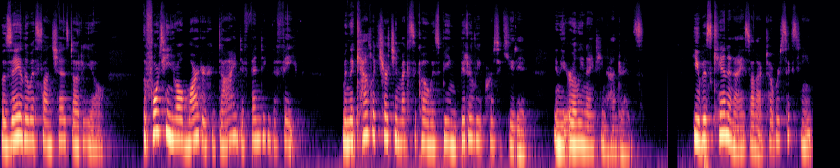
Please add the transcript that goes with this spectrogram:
Jose Luis Sanchez del Rio, the 14 year old martyr who died defending the faith when the Catholic Church in Mexico was being bitterly persecuted in the early 1900s. He was canonized on October 16,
